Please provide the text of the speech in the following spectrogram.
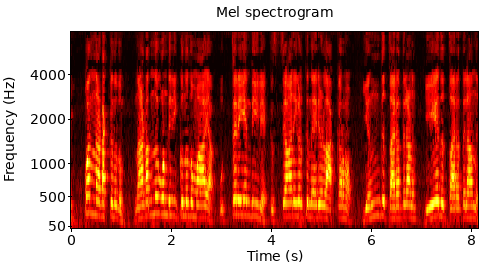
ഇപ്പം നടക്കുന്നതും നടന്നുകൊണ്ടിരിക്കുന്നതുമായ ഉത്തരേന്ത്യയിലെ ക്രിസ്ത്യാനികൾക്ക് നേരെയുള്ള അക്രമം എന്ത് തരത്തിലാണ് ഏത് തരത്തിലാണ്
